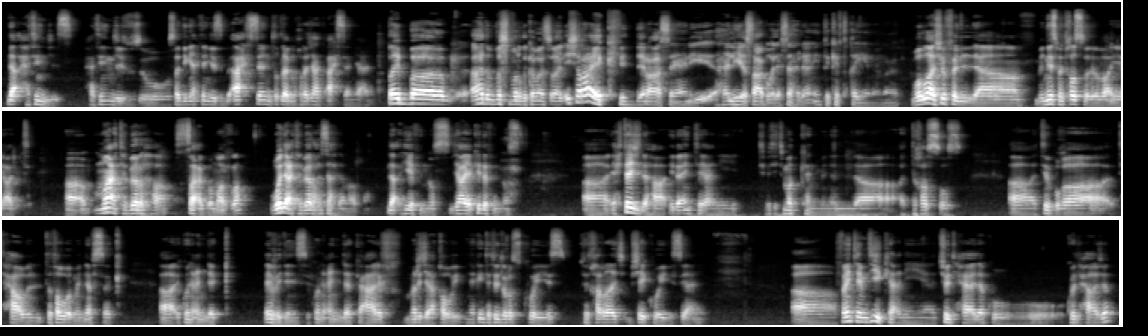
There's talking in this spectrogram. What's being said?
لا حتنجز حتنجز وصدقني حتنجز بأحسن تطلع بمخرجات أحسن يعني. طيب آه هذا بس برضه كمان سؤال. إيش رأيك في الدراسة؟ يعني هل هي صعبة ولا سهلة؟ أنت كيف تقيمها معك؟ والله شوف آه، بالنسبة لتخصص الوضعيات آه، ما اعتبرها صعبة مرة ولا اعتبرها سهلة مرة. لا هي في النص جاية كده في النص. آه يحتاج لها إذا أنت يعني تبي تتمكن من ال- التخصص. آه تبغى تحاول تطور من نفسك. آه يكون عندك ايفيدنس يكون عندك عارف مرجع قوي إنك أنت تدرس كويس وتتخرج بشيء كويس يعني. آه فأنت يمديك يعني تشد حالك وكل حاجة.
